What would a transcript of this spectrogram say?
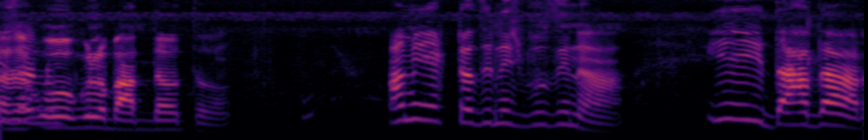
আচ্ছা, ওগুলো বাদ দাও তো। আমি একটা জিনিস বুঝি না এই দাদার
